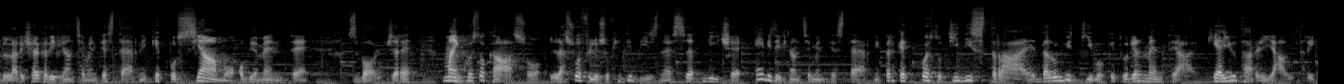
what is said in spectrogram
la ricerca di finanziamenti esterni, che possiamo ovviamente svolgere, ma in questo caso la sua filosofia di business dice evita i finanziamenti esterni perché questo ti distrae dall'obiettivo che tu realmente hai, che è aiutare gli altri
